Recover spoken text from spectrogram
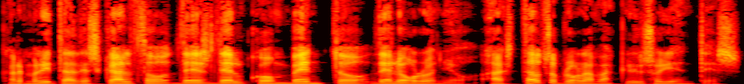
Carmelita Descalzo, desde el convento de Logroño. Hasta otro programa, queridos oyentes.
